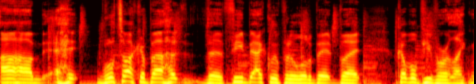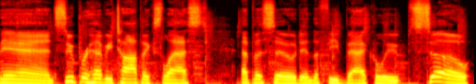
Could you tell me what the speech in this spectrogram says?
um, we'll talk about the feedback loop in a little bit, but a couple people are like, man, super heavy topics last episode in the feedback loop. So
